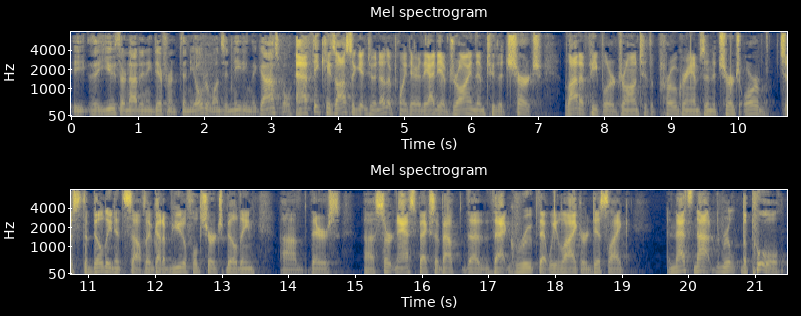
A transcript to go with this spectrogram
the youth are not any different than the older ones in needing the gospel. And I think he's also getting to another point there, the idea of drawing them to the church. A lot of people are drawn to the programs in the church or just the building itself. They've got a beautiful church building. Um, there's uh, certain aspects about the, that group that we like or dislike. And that's not real, the pool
